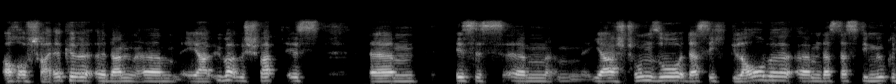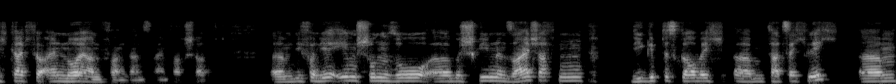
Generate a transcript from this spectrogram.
auch auf Schalke äh, dann ähm, ja übergeschwappt ist, ähm, ist es ja schon so, dass ich glaube, dass das die Möglichkeit für einen Neuanfang ganz einfach schafft. die von dir eben schon so äh, beschriebenen Seilschaften die gibt es, glaube ich, ähm, tatsächlich. Ähm,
